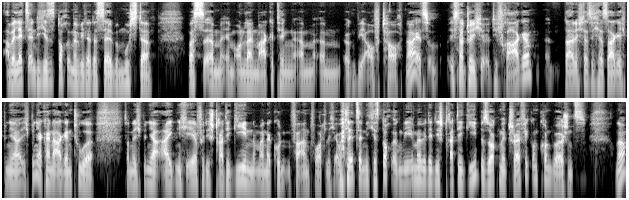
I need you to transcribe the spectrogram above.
aber letztendlich ist es doch immer wieder dasselbe Muster, was ähm, im Online-Marketing ähm, ähm, irgendwie auftaucht. Ne? Jetzt ist natürlich die Frage, dadurch, dass ich ja sage, ich bin ja, ich bin ja keine Agentur, sondern ich bin ja eigentlich eher für die Strategien meiner Kunden verantwortlich. Aber letztendlich ist doch irgendwie immer wieder die Strategie, besorgt mir Traffic und Conversions. Ne?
